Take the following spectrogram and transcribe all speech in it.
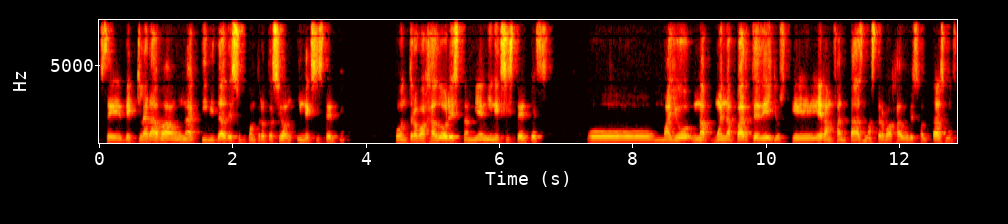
se declaraba una actividad de subcontratación inexistente, con trabajadores también inexistentes, o mayor, una buena parte de ellos que eran fantasmas, trabajadores fantasmas,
